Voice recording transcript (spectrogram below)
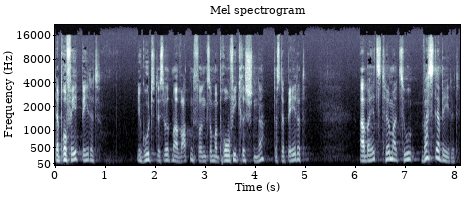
Der Prophet betet. Ja gut, das wird man erwarten von so einem Profi-Christen, ne? dass der betet. Aber jetzt hör mal zu, was der betet.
